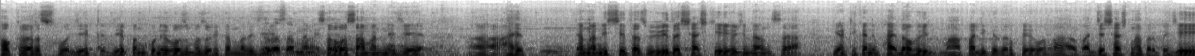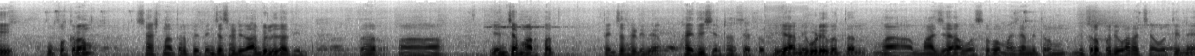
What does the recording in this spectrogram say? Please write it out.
हॉकर्स व जे जे पण कोणी रोज मजुरी करणारे जे सर्वसामान्य जे सर्वसामान्य जे अ, आहेत त्यांना निश्चितच विविध शासकीय योजनांचा या ठिकाणी फायदा होईल. महापालिकेतर्फे व रा राज्य शासनातर्फे जेही उपक्रम शासनातर्फे त्यांच्यासाठी राबविले जातील तर यांच्यामार्फत त्यांच्यासाठी ते फायदेशीर ठरते या निवडीबद्दल मा माझ्या व सर्व माझ्या मित्र मित्रपरिवाराच्या वतीने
